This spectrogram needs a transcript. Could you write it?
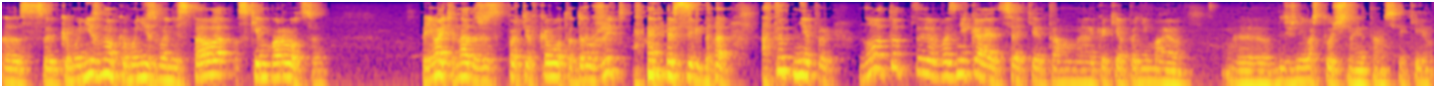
э, с коммунизмом, коммунизма не стало, с кем бороться. Понимаете, надо же против кого-то дружить всегда, а тут не... Ну, а тут э, возникают всякие там, как я понимаю, ближневосточные там всякие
